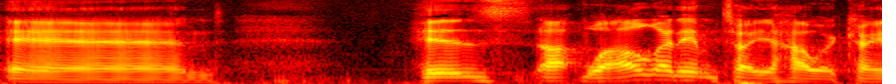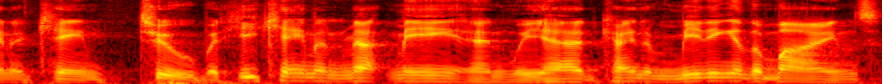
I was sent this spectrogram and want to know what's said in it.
And his uh, well i'll let him tell you how it kind of came to but he came and met me and we had kind of meeting of the minds.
